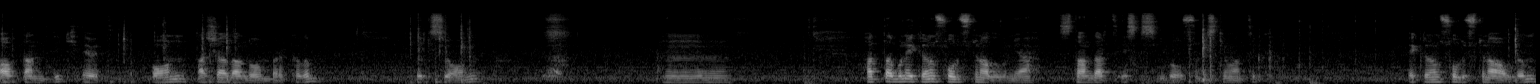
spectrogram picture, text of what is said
alttan dedik. Evet. 10 aşağıdan da 10 bırakalım. Eksi 10. Hmm. Hatta bunu ekranın sol üstüne alalım ya. Standart eskisi gibi olsun. Eski mantık. Ekranın sol üstüne aldım.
